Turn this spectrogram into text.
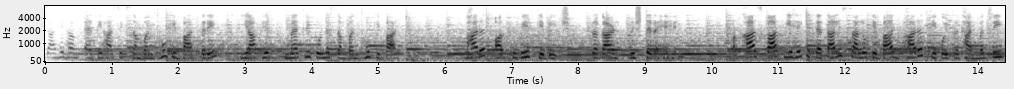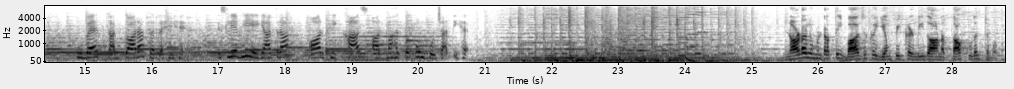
चाहे हम ऐतिहासिक संबंधों की बात करें या फिर मैत्रीपूर्ण संबंधों की बात भारत और कुवैत के बीच प्रगाढ़ रिश्ते रहे हैं और खास बात यह है कि 43 सालों के बाद भारत के कोई प्रधानमंत्री कुवैत का दौरा कर रहे हैं इसलिए भी ये यात्रा और भी खास और महत्वपूर्ण हो जाती है நாடாளுமன்றத்தில் பாஜக எம்பிக்கள் மீதான தாக்குதல் சம்பவம்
